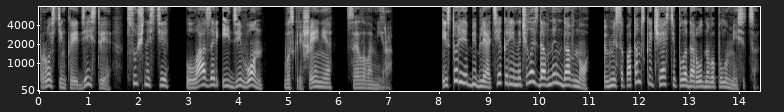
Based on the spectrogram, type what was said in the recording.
простенькое действие, в сущности, Лазарь и Дивон, воскрешение целого мира. История библиотекарей началась давным-давно, в месопотамской части плодородного полумесяца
